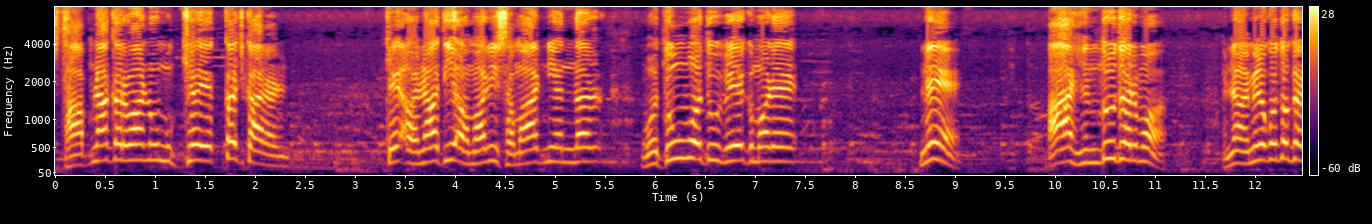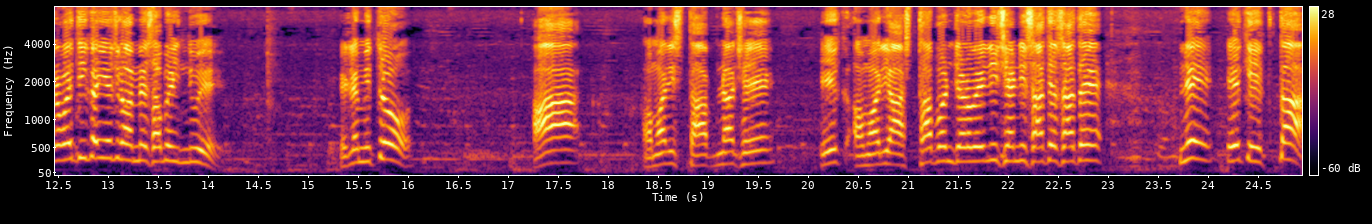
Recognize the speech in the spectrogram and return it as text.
સ્થાપના કરવાનું મુખ્ય એક જ કારણ કે આનાથી અમારી સમાજની અંદર વધુ વધુ વેગ મળે ને આ હિન્દુ ધર્મ અને અમે લોકો તો ગર્વથી કહીએ છીએ કે અમે સબ હિન્દુએ. એટલે મિત્રો, આ અમારી સ્થાપના છે, એક અમારી આસ્થા પણ જળવાયેલી છે, એની સાથે સાથે ને એક એકતા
